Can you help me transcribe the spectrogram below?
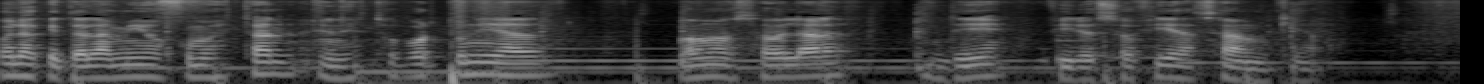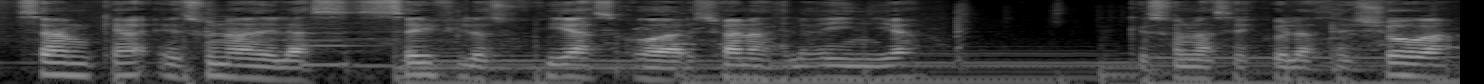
Hola, ¿qué tal amigos? ¿Cómo están? En esta oportunidad vamos a hablar de filosofía Samkhya. Samkhya es una de las seis filosofías o darshanas de la India, que son las escuelas de yoga,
